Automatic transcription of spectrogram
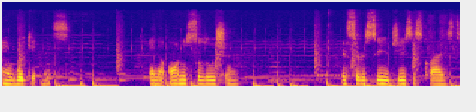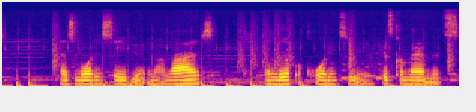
and wickedness. And the only solution is to receive Jesus Christ as Lord and Savior in our lives and live according to his commandments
